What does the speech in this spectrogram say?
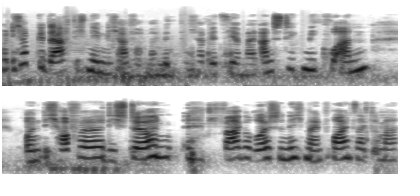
Und ich habe gedacht, ich nehme dich einfach mal mit. Ich habe jetzt hier mein Ansteckmikro an und ich hoffe, die stören die Fahrgeräusche nicht. Mein Freund sagt immer,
